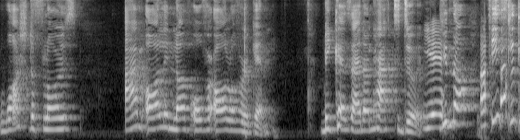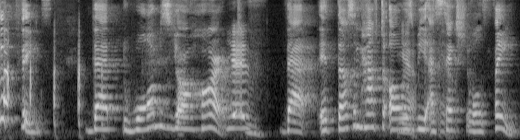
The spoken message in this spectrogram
washed the floors. I'm all in love over all over again because I don't have to do it. Yes. You know, these little things that warms your heart. Yes. That it doesn't have to always Yeah, be a sexual thing.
